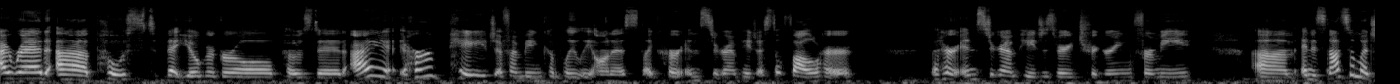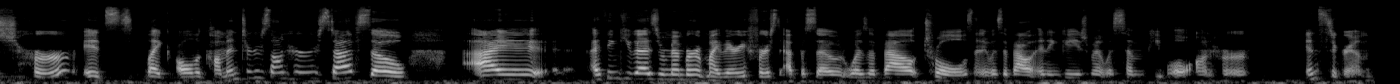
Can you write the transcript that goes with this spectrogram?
I read a post that Yoga Girl posted. I her page, if I'm being completely honest, like her Instagram page, I still follow her, but her Instagram page is very triggering for me. Um, and it's not so much her; it's like all the commenters on her stuff. So I I think you guys remember my very first episode was about trolls and it was about an engagement with some people on her Instagram.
